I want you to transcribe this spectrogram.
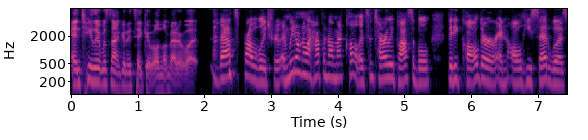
and Taylor was not going to take it well no matter what. That's probably true, and we don't know what happened on that call. It's entirely possible that he called her and all he said was,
